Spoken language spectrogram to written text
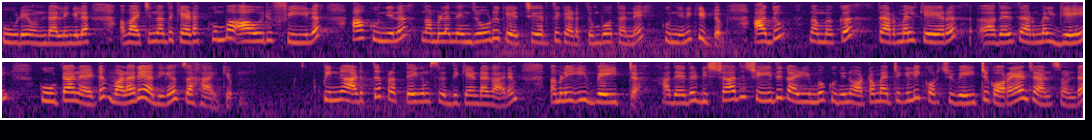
കൂടെ ഉണ്ട് അല്ലെങ്കിൽ വയറ്റിനകത്ത് കിടക്കുമ്പോൾ ആ ഒരു ഫീൽ ആ കുഞ്ഞിന് നമ്മൾ നെഞ്ചോട് ചേർത്ത് കിടത്തുമ്പോൾ തന്നെ കുഞ്ഞിന് കിട്ടും. അതും നമുക്ക് തെർമൽ കെയർ അതായത് തെർമൽ ഗെയിൻ കൂട്ടാനായിട്ട് വളരെയധികം സഹായിക്കും. പിന്നെ അടുത്ത് പ്രത്യേകം ശ്രദ്ധിക്കേണ്ട കാര്യം നമ്മൾ ഈ വെയിറ്റ് അതായത് ഡിസ്ചാർജ് ചെയ്ത് കഴിയുമ്പോൾ കുഞ്ഞിന് ഓട്ടോമാറ്റിക്കലി കുറച്ച് വെയിറ്റ് കുറയാൻ ചാൻസ് ഉണ്ട്.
